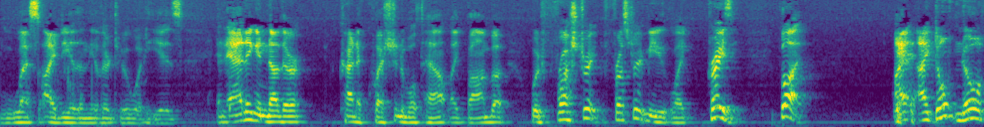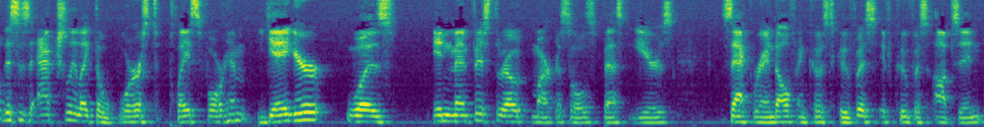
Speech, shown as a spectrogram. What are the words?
less idea than the other two what he is. And adding another kind of questionable talent like Bamba would frustrate frustrate me like crazy. But I, I don't know if this is actually like the worst place for him. Joerger was in Memphis throughout Marcus Gasol's best years. Zach Randolph and Kosta Koufos if Koufos opts in.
